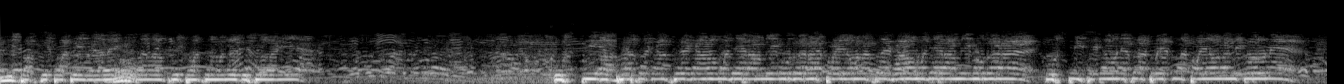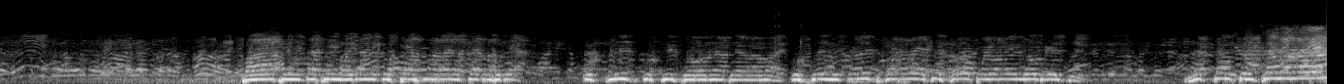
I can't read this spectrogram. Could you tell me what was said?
निपक्षी पाटी निर्णय घेतानाची पंचमंडळ दिसू लागली कुस्ती अभ्यासकांचं गावामध्ये रामली मुरगड पैलवानाचं गावामध्ये रामली मुरगड आहे कुस्ती शिकवण्याचा प्रयत्न पैलवानांनी करू नये. पाच मिनिटाची मैदानी कुस्ती असणार आहे, लक्षात राहू द्या. कुठलीच कुस्ती सोडवण्यात येणार नाही. कुस्ती निकालीच होणार याची सर्व पैलवानांनी नोंद घ्यायची. रक्कम तुमच्या मनावर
